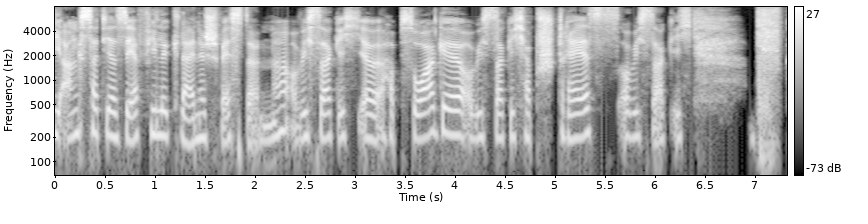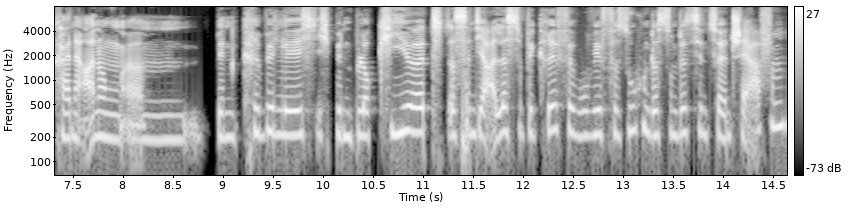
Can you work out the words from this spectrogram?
die Angst hat ja sehr viele kleine Schwestern. Ne? Ob ich sage, ich äh, habe Sorge, ob ich sage, ich habe Stress, ob ich sage, ich pff, keine Ahnung, ähm, bin kribbelig, ich bin blockiert. Das sind ja alles so Begriffe, wo wir versuchen, das so ein bisschen zu entschärfen.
